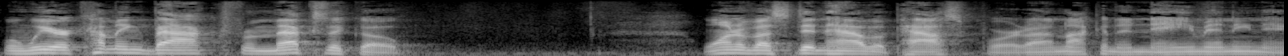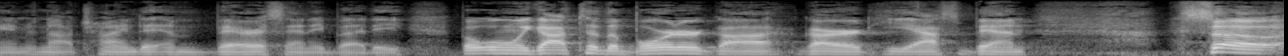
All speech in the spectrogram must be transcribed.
When we are coming back from Mexico, one of us didn't have a passport. I'm not going to name any names, not trying to embarrass anybody. But when we got to the border guard, he asked Ben, So,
